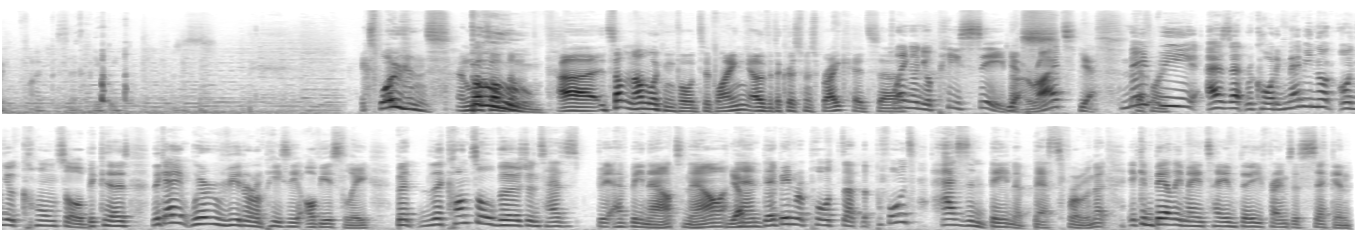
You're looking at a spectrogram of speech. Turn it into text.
0.5% people. Explosions and lots of them. Uh, it's something I'm looking forward to playing over the Christmas break. It's uh, Playing on your PC, though, yes, right? Yes, Maybe definitely. as that recording, maybe not on your console because the game we reviewed it on a PC, obviously, but the console versions has be- have been out now, Yep. and there've been reports that the performance hasn't been the best from it. That it can barely maintain 30 frames a second.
